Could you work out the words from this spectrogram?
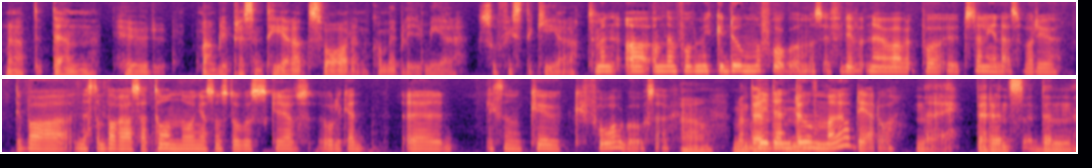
Men att den, hur man blir presenterad svaren kommer bli mer sofistikerat. Men ja, om den får mycket dumma frågor om man säger. För det, när jag var på utställningen där så var det ju det var nästan bara så här tonåringar som stod och skrev olika eh, liksom kukfrågor. Så. Ja, men Blir den men- dummare av det då? Nej, den, den,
